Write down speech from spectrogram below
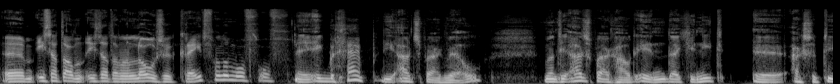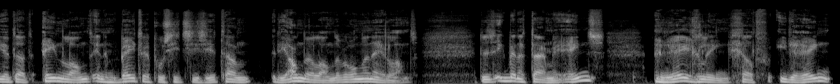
Ehm, is, dat dan, is dat dan een loze kreet van hem? Of, of? Nee, ik begrijp die uitspraak wel. Want die uitspraak houdt in dat je niet eh, accepteert dat één land in een betere positie zit dan die andere landen, waaronder Nederland. Dus ik ben het daarmee eens. Een regeling geldt voor iedereen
